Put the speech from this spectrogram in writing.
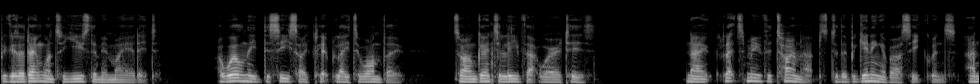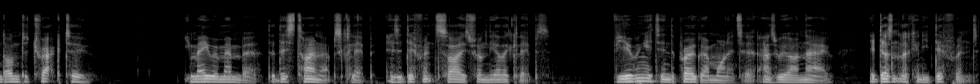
because I don't want to use them in my edit. I will need the seaside clip later on though, so I'm going to leave that where it is. Now, let's move the time-lapse to the beginning of our sequence and on to track 2. You may remember that this time-lapse clip is a different size from the other clips. Viewing it in the program monitor as we are now, it doesn't look any different,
